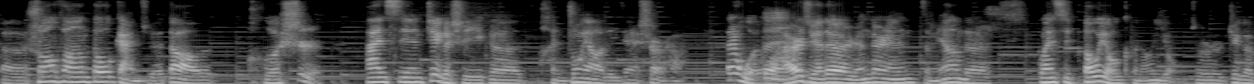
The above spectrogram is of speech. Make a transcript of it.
呃，双方都感觉到合适、安心，这个是一个很重要的一件事儿哈。但是我我还是觉得人跟人怎么样的关系都有可能有，就是这个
